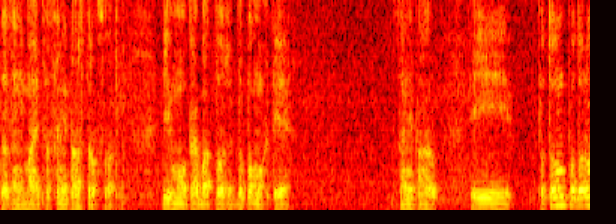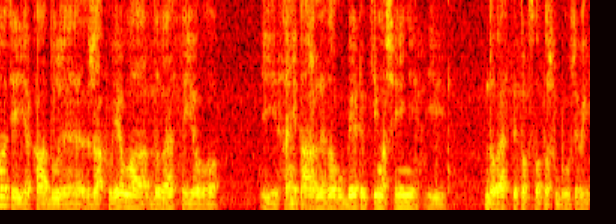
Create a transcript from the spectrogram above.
де займається санітар з 300 Йому треба теж допомогти санітару. І потім по дорозі, яка дуже жахлива, довести його і санітара не загубити в тій машині, і довести 300 щоб був живий.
